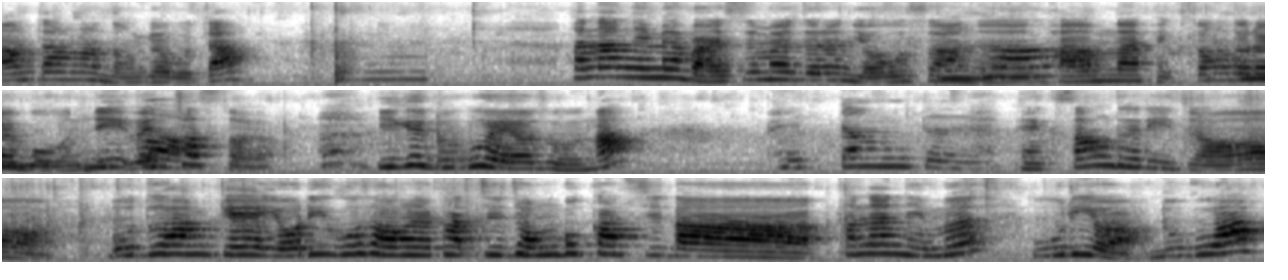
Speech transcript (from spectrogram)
다음 장면 넘겨보자. 하나님의 말씀을 들은 여호수아는. 다음날 백성들을 모은 뒤. 외쳤어요. 이게 누구예요, 소은아? 백성들. 백성들이죠. 모두 함께 여리고성을 같이 정복합시다. 하나님은 우리와 누구와?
